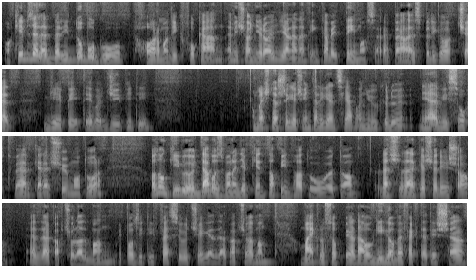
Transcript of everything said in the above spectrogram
A képzeletbeli dobogó harmadik fokán nem is annyira egy jelenet, inkább egy téma szerepel, ez pedig a CHAT GPT, vagy GPT, a mesterséges intelligenciában működő nyelvi szoftver, kereső motor. Azon kívül, hogy Davosban egyébként tapintható volt a lelkesedés a, ezzel kapcsolatban, vagy pozitív feszültség ezzel kapcsolatban, a Microsoft például gigabefektetéssel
